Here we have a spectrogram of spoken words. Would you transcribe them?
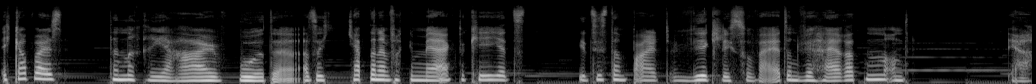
ich glaube, weil es dann real wurde. Also ich, ich habe dann einfach gemerkt, okay, jetzt, jetzt ist dann bald wirklich so weit und wir heiraten und ja,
